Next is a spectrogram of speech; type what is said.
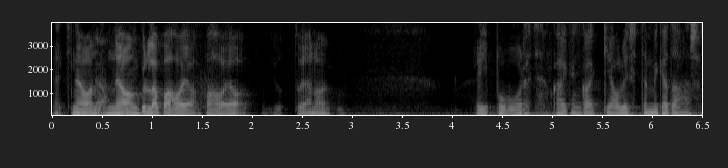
Et ne, on, ne on kyllä pahoja, pahoja juttuja noin riippuvuudet. Kaiken kaikkiaan oli sitten mikä tahansa.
